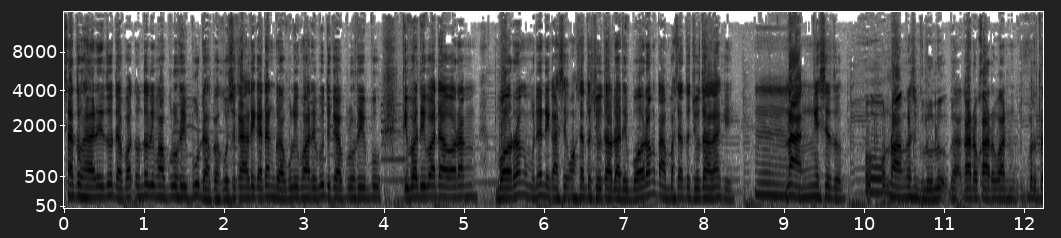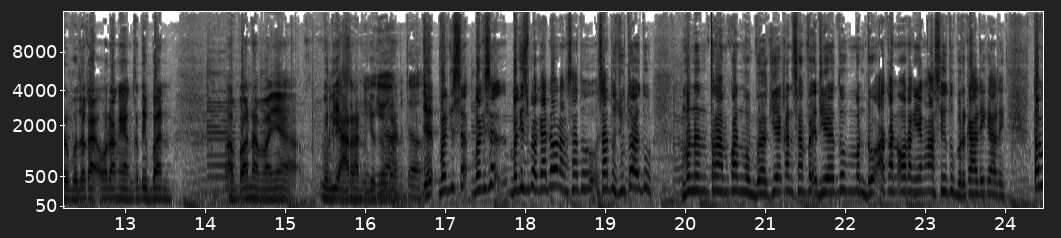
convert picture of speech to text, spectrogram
satu hari itu dapat untuk 50 ribu udah bagus sekali. Kadang 25 ribu, 30 ribu. Tiba-tiba ada orang borong kemudian dikasih uang satu juta udah diborong tambah satu juta lagi. Hmm. Nangis itu. Oh nangis geluluk gak karu-karuan betul-betul kayak orang yang ketiban apa namanya miliaran Rezeki, gitu iya, kan. Betul. Ya, bagi bagi bagi sebagian orang satu satu juta itu menentramkan, membahagiakan sampai dia itu mendoakan orang yang ngasih itu berkali-kali. Tapi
